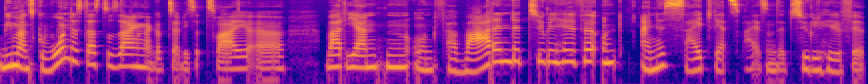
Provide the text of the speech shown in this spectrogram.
wie man es gewohnt ist, das zu sagen. Da gibt es ja diese zwei äh, Varianten und verwahrende Zügelhilfe und eine seitwärtsweisende Zügelhilfe.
